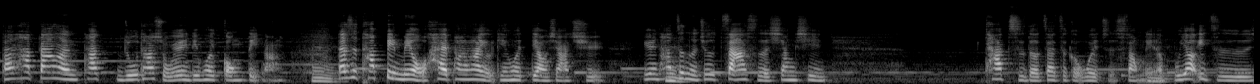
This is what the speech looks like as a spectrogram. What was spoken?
但是他当然他如他所愿一定会攻顶啊，嗯，但是他并没有害怕他有一天会掉下去，因为他真的就是扎实的相信，他值得在这个位置上面，而不要一直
